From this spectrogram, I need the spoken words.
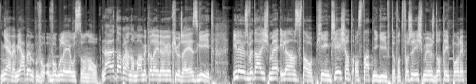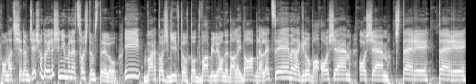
nie wiem, ja bym w, w ogóle je usunął. No ale dobra, no mamy kolejnego Huge'a, jest git. Ile już wydaliśmy? Ile nam zostało? 50 ostatnich giftów. Otworzyliśmy już do tej pory ponad 70, o ile się nie mylę, coś w tym stylu. I wartość giftów to 2 biliony dalej. Dobra, lecimy na grubo. 8, 8, 4, 4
